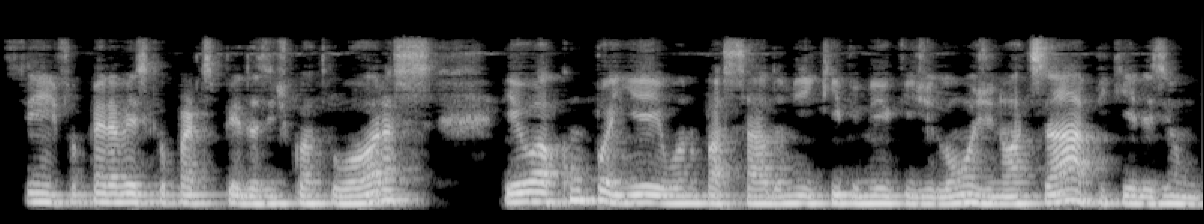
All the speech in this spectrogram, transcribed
Sim, foi a primeira vez que eu participei das 24 horas. Eu acompanhei o ano passado a minha equipe meio que de longe no WhatsApp, que eles iam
